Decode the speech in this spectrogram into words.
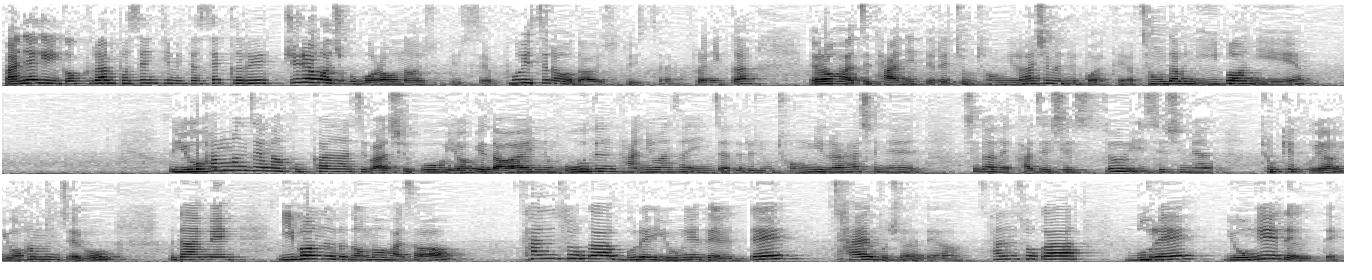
만약에 이거 그램 per 센티미터 sec를 줄여가지고 뭐라고 나올 수도 있어요. 포이즈라고 나올 수도 있어요. 그러니까 여러 가지 단위들을 좀 정리를 하시면 될 것 같아요. 정답은 2번이에요. 이 한 문제만 국한하지 마시고 여기에 나와 있는 모든 단위환산 인자들을 좀 정리를 하시는 시간을 가지실 수 있으시면 좋겠고요. 이 한 문제로. 그 다음에 2번으로 넘어가서 산소가 물에 용해될 때 잘 보셔야 돼요. 산소가 물에 용해될 때.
